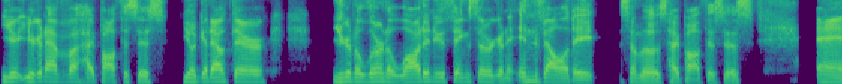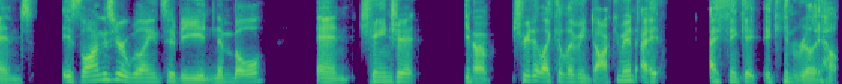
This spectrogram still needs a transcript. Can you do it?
you're, you're going to have a hypothesis. You'll get out there. You're going to learn a lot of new things that are going to invalidate some of those hypotheses. And as long as you're willing to be nimble and change it, you know, treat it like a living document, I, I think it, it can really help.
